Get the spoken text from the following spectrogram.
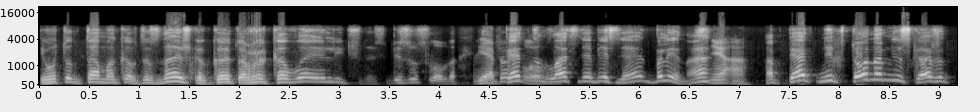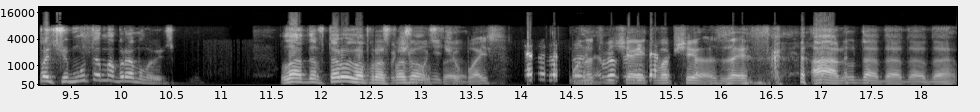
И вот он там, оказывается, ты знаешь, какая-то роковая личность, безусловно. И опять нам власть не объясняет, блин, а? Не-а. Опять никто нам не скажет, почему там Абрамович. Ладно, второй вопрос, почему пожалуйста. Почему не Чубайс? Он отвечает вообще за это. А, ну да, да, да, да.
